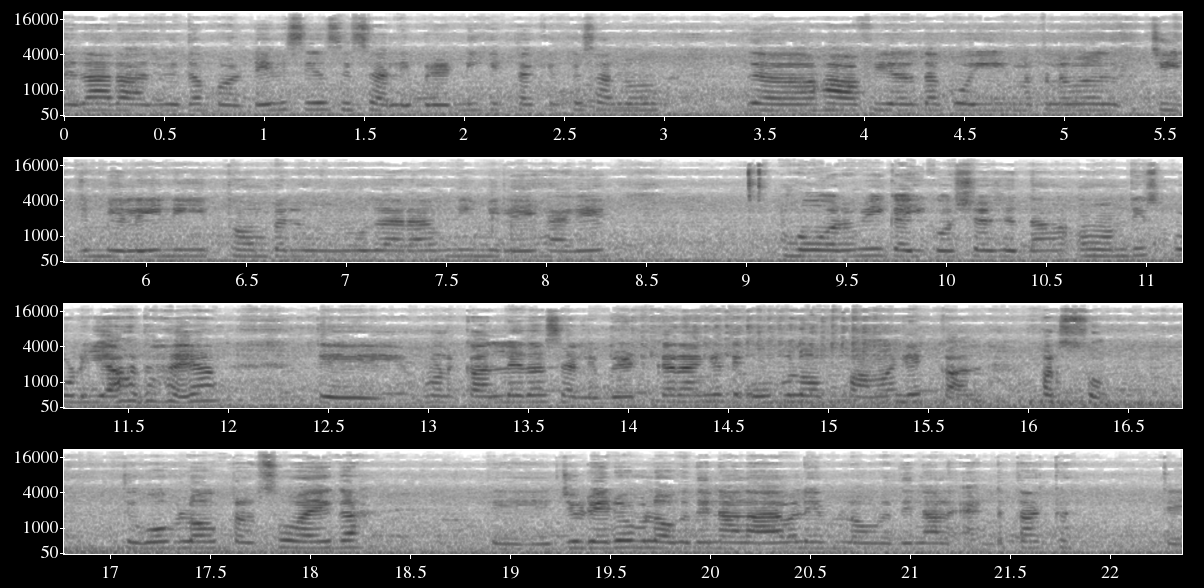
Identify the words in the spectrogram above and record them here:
ਇਹਦਾ ਰਾਜਵੀਰ ਦਾ ਬਰਥਡੇ ਵੀ ਸੀ ਅਸੀਂ ਸੈਲੀਬ੍ਰੇਟ ਨਹੀਂ ਕੀਤਾ ਕਿਉਂਕਿ ਸਾਨੂੰ ਹਾਫ ਈਅਰ ਦਾ ਕੋਈ ਮਤਲਬ ਚੀਜ਼ ਮਿਲੀ ਨਹੀਂ, ਇਥੋਂ ਬੈਲੂਨ ਵਗੈਰਾ ਵੀ ਨਹੀਂ ਮਿਲੇ ਹੈਗੇ। ਹੋਰ ਵੀ ਕਈ ਕੁਛ ਜਿੱਦਾਂ ਔਨ ਦੀ ਸਪੋਰਟ ਯਾਦ ਆਇਆ ਤੇ ਹੁਣ ਕੱਲ ਇਹਦਾ ਸੈਲੀਬ੍ਰੇਟ ਕਰਾਂਗੇ ਤੇ ਉਹ ਵਲੌਗ ਪਾਵਾਂਗੇ ਕੱਲ ਪਰਸੋਂ। ਤੇ ਉਹ ਵਲੌਗ ਪਰਸੋਂ ਆਏਗਾ ਤੇ ਜੁੜੇ ਰਹੋ ਵਲੌਗ ਦੇ ਨਾਲ ਆਇਆ ਵਾਲੇ ਵਲੌਗ ਦੇ ਨਾਲ ਐਂਡ ਤੱਕ। ਤੇ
